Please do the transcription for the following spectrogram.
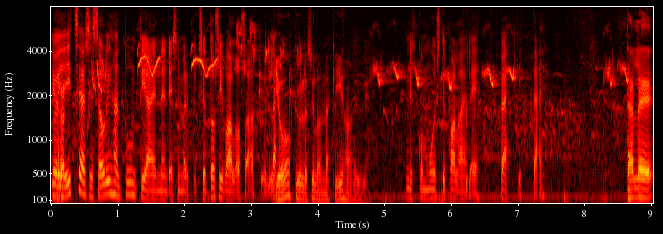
Joo, ja itse asiassa oli ihan tuntia ennen esimerkiksi jo tosi valosaa kyllä. Joo, kyllä silloin näki ihan hyvin. Nyt kun muisti palailee pätkittäin. Tälle,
